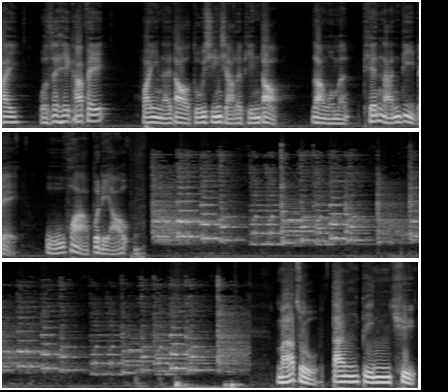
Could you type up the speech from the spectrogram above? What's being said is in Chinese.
嗨，我是黑咖啡，欢迎来到独行侠的频道，让我们天南地北无话不聊。马祖当兵去。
